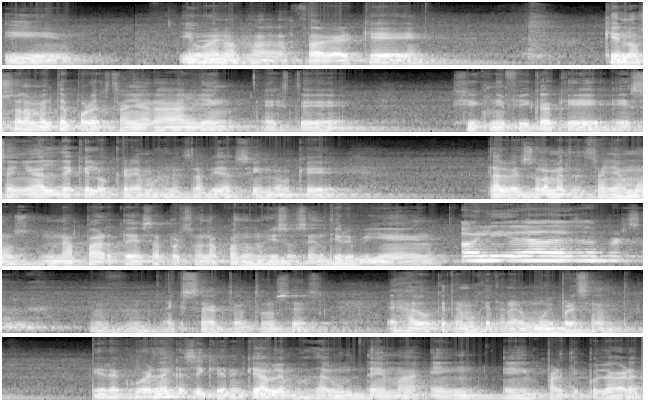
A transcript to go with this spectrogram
Y, y bueno, saber que, que no solamente por extrañar a alguien, este, significa que es señal de que lo queremos en nuestras vidas, sino que tal vez solamente extrañamos una parte de esa persona cuando nos hizo sentir bien. Olvidada de esa persona. exacto, entonces es algo que tenemos que tener muy presente. Y recuerden que si quieren que hablemos de algún tema en, en particular,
